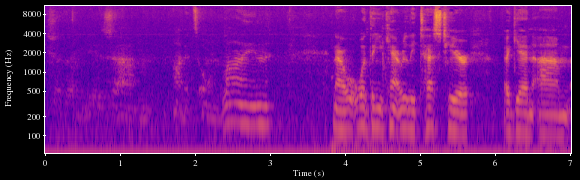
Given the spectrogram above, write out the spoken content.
Each of them is um, on its own line. Now, one thing you can't really test here, again, um,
